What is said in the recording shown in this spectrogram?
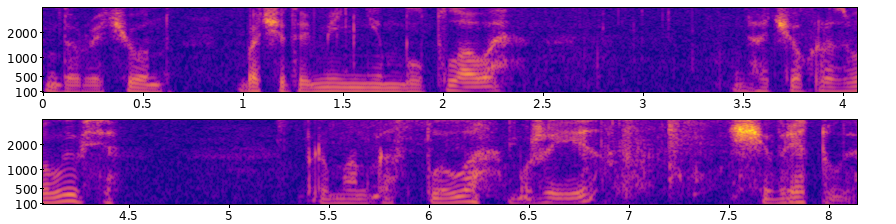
До речі, он, бачите, мій німбл плаває. Гачок розвалився. Приманка сплила, може її ще врятую.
